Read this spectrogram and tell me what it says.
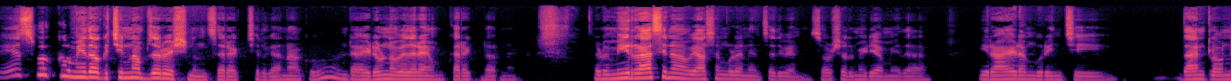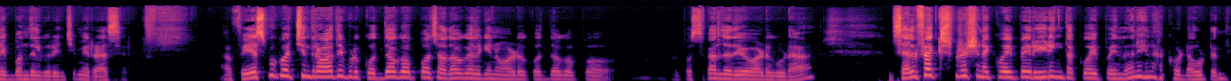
ఫేస్‌బుక్ మీద ఒక చిన్న అబ్జర్వేషన్ ఉంది సార్ యాక్చువల్‌గా నాకు. అంటే I don't know whether I'm correct or not. ఇప్పుడు మీరు రాసిన వ్యాసం కూడా నేను చదివాను. సోషల్ మీడియా మీద ఈ రాయడం గురించి, దాంట్లో ఉన్న ఇబ్బందుల గురించి మీరు రాశారు. ఆ ఫేస్‌బుక్ వచ్చిన తర్వాత ఇప్పుడు కొద్దో గొప్పో చదవగలిగిన వాడు, కొద్దో గొప్పో ఇప్పుడు పుస్తకాలు చదివేవాడు గూడా సెల్ఫ్ ఎక్స్‌ప్రెషన్ ఎక్కువైపోయి రీడింగ్ తక్కువైపోయిందని నాకో డౌట్ ఉంది.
